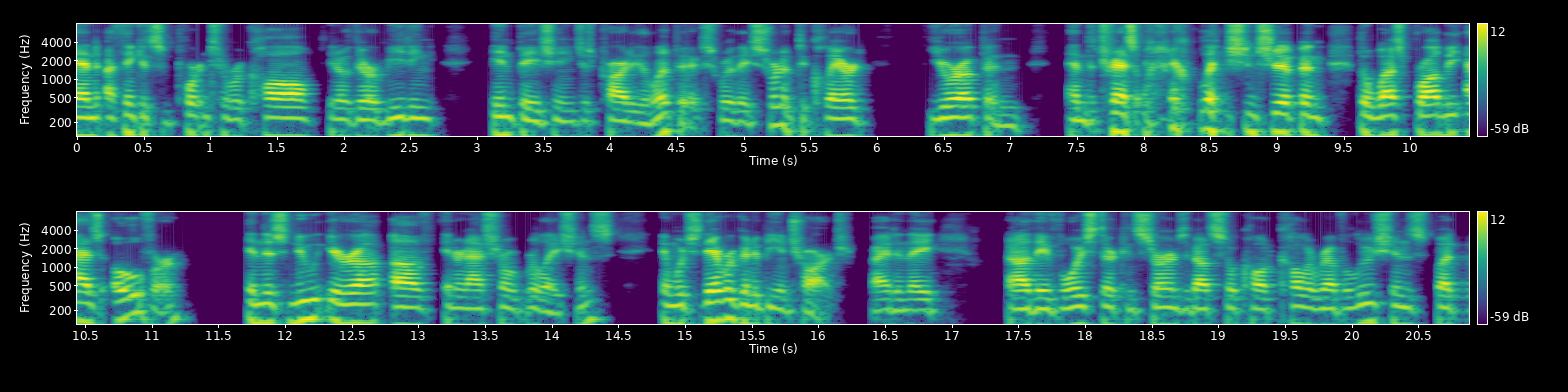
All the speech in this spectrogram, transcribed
and I think it's important to recall, you know, they're meeting in Beijing just prior to the Olympics, where they sort of declared Europe and and the transatlantic relationship and the West broadly as over in this new era of international relations, in which they were going to be in charge, right? And they uh, they voiced their concerns about so-called color revolutions, but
